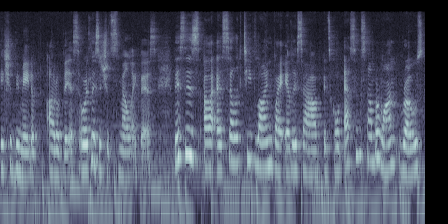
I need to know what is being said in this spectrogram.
it should be made of, out of this or at least it should smell like this. This is uh, a selective line by Elie Saab. It's called essence number one rose.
